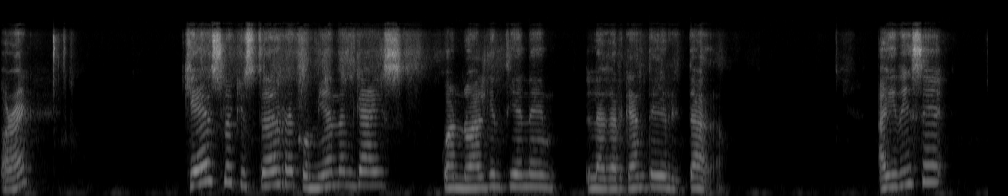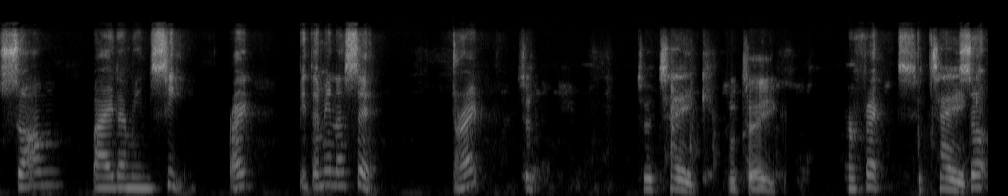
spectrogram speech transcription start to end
All right. ¿Qué es lo que ustedes recomiendan, guys, cuando alguien tiene la garganta irritada? Ahí dice some vitamin C, right? Vitamina C, all right? To, to take. To take. Perfect. To take. So,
